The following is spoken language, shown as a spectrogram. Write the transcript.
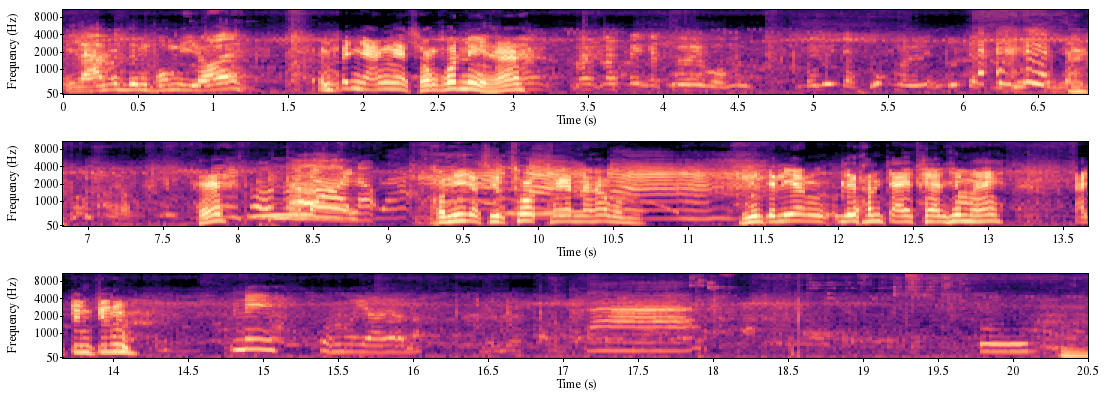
อีหลานมันดึงผมอีกย้อยมันเป็นหยังไงสองคนนี่ฮะมันมันเป็นกระเทยผมมันไม่รู้จักคุกมันรู้จักยุบยุบก็เอาฮะผมไม่ได้แล้วคนนี้จะสืบทอดแทนนะครับผมนี่จะเรียกเรียกทันใจแทนใช่ไหมอะจึงจึงนี่ผมไม่ได้แล้วนะเอืม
